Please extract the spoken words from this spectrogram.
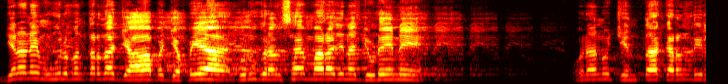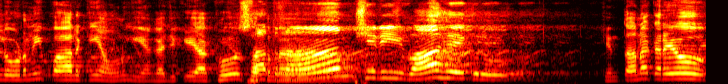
ਜਿਨ੍ਹਾਂ ਨੇ ਮੂਲ ਮੰਤਰ ਦਾ ਜਾਪ ਜਪਿਆ, ਗੁਰੂ ਗ੍ਰੰਥ ਸਾਹਿਬ ਮਹਾਰਾਜ ਨਾਲ ਜੁੜੇ ਨੇ ਉਹਨਾਂ ਨੂੰ ਚਿੰਤਾ ਕਰਨ ਦੀ ਲੋੜ ਨਹੀਂ ਪਾਲਕੀਆਂ ਆਉਣਗੀਆਂ ਗੱਜ ਕੇ ਆਖੋ ਸਤਨਾਮ। ਸਤਨਾਮ ਸ਼੍ਰੀ ਵਾਹਿਗੁਰੂ। ਚਿੰਤਾ ਨਾ ਕਰਿਓ।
